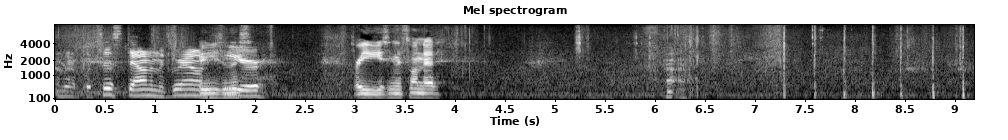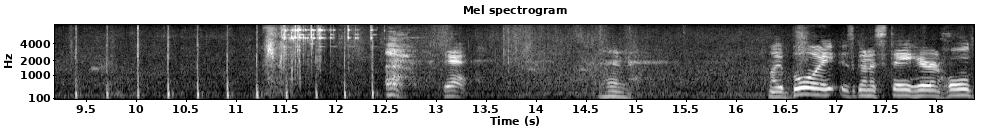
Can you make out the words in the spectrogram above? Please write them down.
I'm gonna put this down in the ground using this? here. Are you using this one, Uh-uh. that. And my boy is gonna stay here and hold,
